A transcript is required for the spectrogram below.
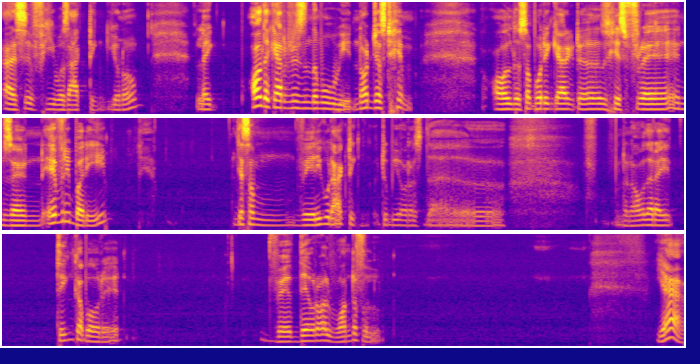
as if he was acting. You know, like all the characters in the movie, not just him, all the supporting characters, his friends, and everybody. There's some very good acting, to be honest. The now that I think about it, they were all wonderful. Yeah,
